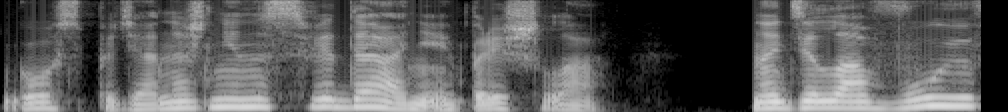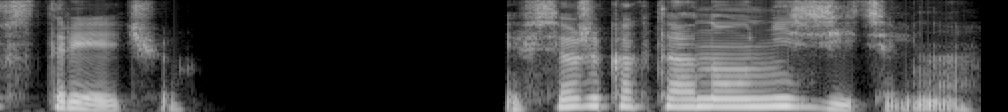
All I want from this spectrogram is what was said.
Господи, она же не на свидание пришла, на деловую встречу. И все же как-то оно унизительно.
